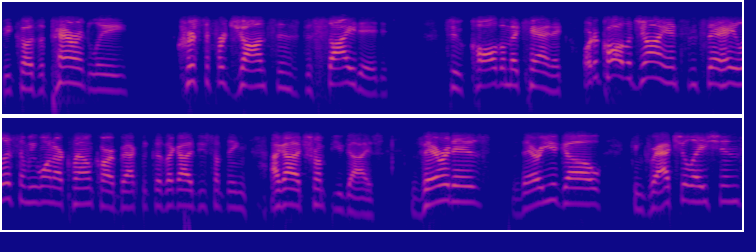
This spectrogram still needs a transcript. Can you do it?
because apparently Christopher Johnson's decided to call the mechanic or to call the Giants and say, "Hey, listen, we want our clown car back because I got to do something. I got to trump you guys." There it is. There you go. Congratulations.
